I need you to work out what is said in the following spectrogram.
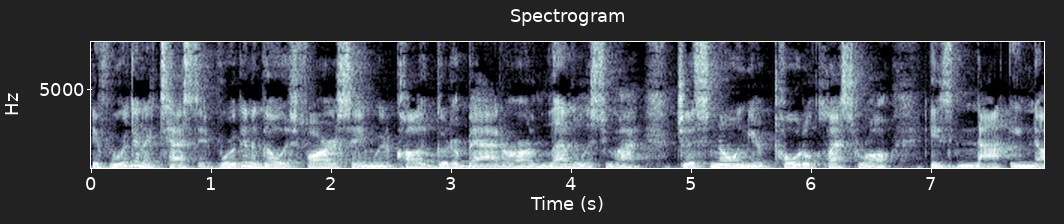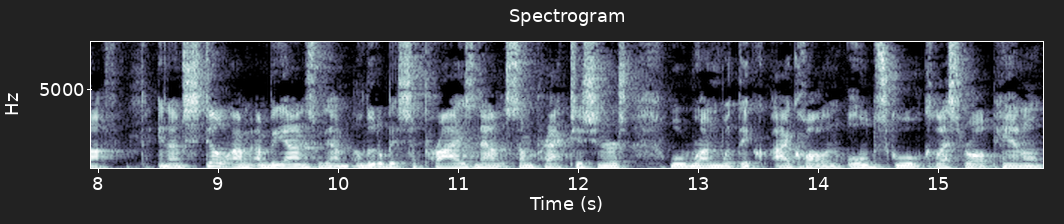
if we're going to test it, if we're going to go as far as saying we're going to call it good or bad or our level is too high, just knowing your total cholesterol is not enough. And I'm still, I'm, I'm be honest with you, I'm a little bit surprised now that some practitioners will run what they I call an old school cholesterol panel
